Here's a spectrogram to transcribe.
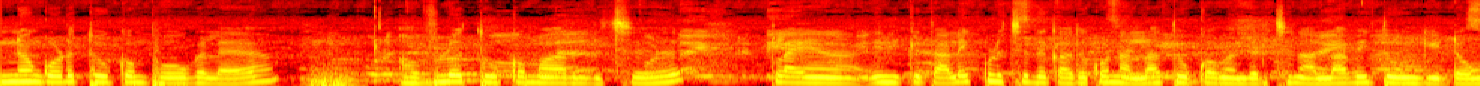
இன்னும் கூட தூக்கம் போகலை. அவ்வளோ தூக்கமாக இருந்துச்சு. கிளை இன்னைக்கு தலை குளிச்சதுக்கு அதுக்கும் நல்லா தூக்கம் வந்துடுச்சு நல்லாவே தூங்கிட்டோம்.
